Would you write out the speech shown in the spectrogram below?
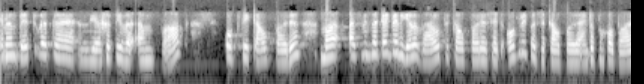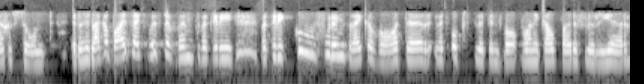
en dan dit ook 'n negatiewe impak op die kalkboude, maar as mens nou kyk na die hele wêreld se kalkboude, Suid-Afrika se kalkboude eintlik nogal baie gesond. Dit is lekker baie suidooste wind wat hierdie wat hierdie koel voedingsryke water weet opstoot en waar waar die kalkboude floreer.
